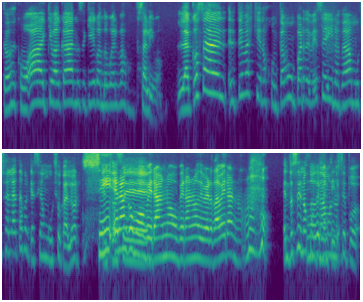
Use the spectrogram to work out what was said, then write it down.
todos como, ay, qué bacán, no sé qué, cuando vuelvas salimos. La cosa, el, el tema es que nos juntamos un par de veces y nos daba mucha lata porque hacía mucho calor. Sí, era como Entonces- verano, verano de verdad, verano. Entonces nos No juntamos, no mentira. sé, po,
